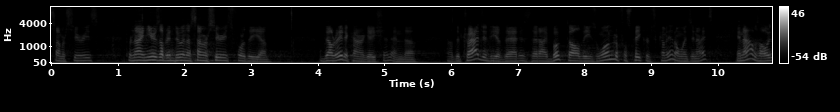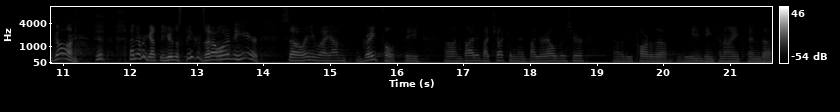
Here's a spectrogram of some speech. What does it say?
your summer series. For nine years, I've been doing the summer series for the uh, Dalraida congregation, and uh, uh, the tragedy of that is that I booked all these wonderful speakers to come in on Wednesday nights, and I was always gone. I never got to hear the speakers that I wanted to hear. So, anyway, I'm grateful to be uh, invited by Chuck and by your elders here uh, to be part of the, the evening tonight, and uh,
